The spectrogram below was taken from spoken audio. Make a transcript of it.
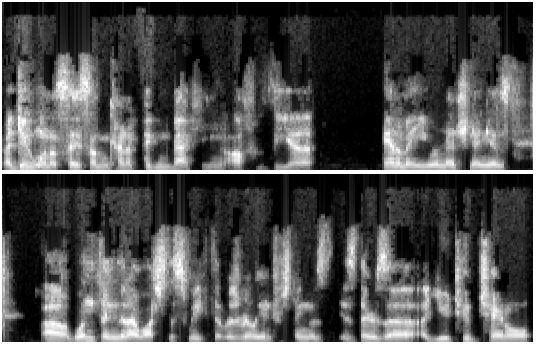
I do want to say something kind of piggybacking off of the uh, anime you were mentioning is uh, one thing that I watched this week that was really interesting was is there's a, a YouTube channel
